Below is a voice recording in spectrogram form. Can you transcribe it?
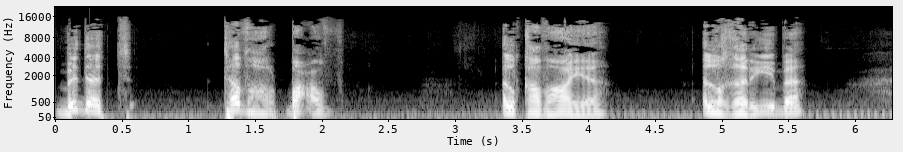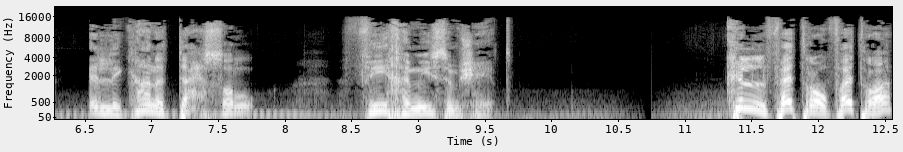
بدت تظهر بعض القضايا الغريبة اللي كانت تحصل في خميس مشيط. كل فترة وفترة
